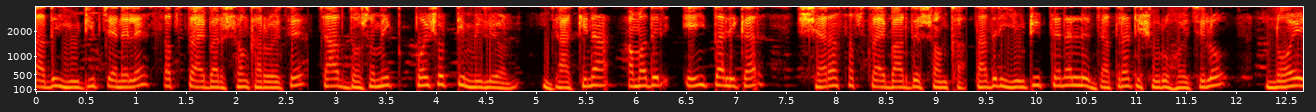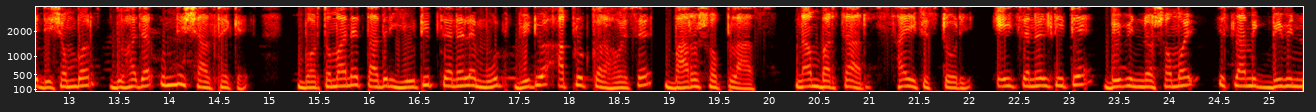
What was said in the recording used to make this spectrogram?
তাদের ইউটিউব চ্যানেলে সাবস্ক্রাইবারের সংখ্যা রয়েছে চার দশমিক পঁয়ষট্টি মিলিয়ন, যা কিনা আমাদের এই তালিকার সেরা সাবস্ক্রাইবারদের সংখ্যা। তাদের ইউটিউব চ্যানেলের যাত্রাটি শুরু হয়েছিল নয় ডিসেম্বর দু হাজার উনিশ সাল থেকে। বর্তমানে তাদের ইউটিউব চ্যানেলে মোট ভিডিও আপলোড করা হয়েছে বারোশো প্লাস। নাম্বার চার, সাইফ স্টোরি। এই চ্যানেলটিতে বিভিন্ন সময় ইসলামিক বিভিন্ন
